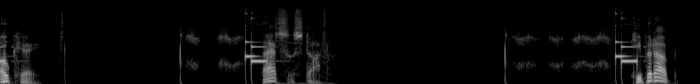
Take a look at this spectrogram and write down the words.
Okay, that's the stuff. Keep it up.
